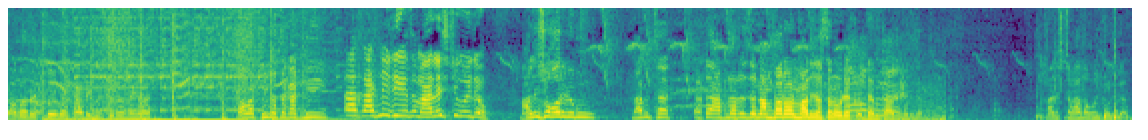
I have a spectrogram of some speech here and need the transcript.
বাবা দেখছ এবার কাটিং হয়েছে না বাবা ঠিক আছে কাটনি আ কাটনি ঠিক আছে মালিশ ঠিক হই দাও মালিশও করে নেব নাবি স্যার একটা আপনার যে নাম্বার ওয়ান মালিশ আছে না ওটা দেন তাড়াতাড়ি করে দেন। মালিশটা ভালো করে করে? দেন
